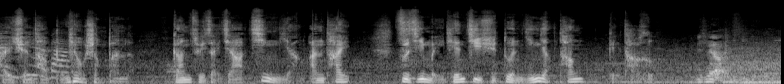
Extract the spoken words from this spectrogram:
还劝她不要上班了，干脆在家静养安胎，自己每天继续炖营养汤给她喝。于心啊。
